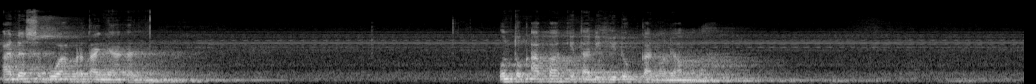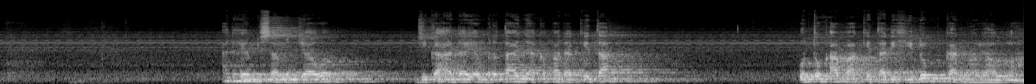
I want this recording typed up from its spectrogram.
Ada sebuah pertanyaan. Untuk apa kita dihidupkan oleh Allah? Ada yang bisa menjawab? Jika ada yang bertanya kepada kita, untuk apa kita dihidupkan oleh Allah?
